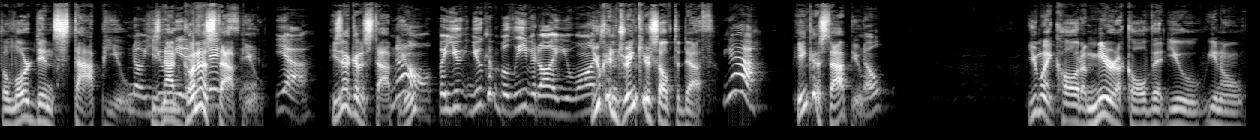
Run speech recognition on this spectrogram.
the Lord didn't stop you. No, He's you not going to stop it. you. Yeah. He's not going to stop you. No, but you you can believe it all you want. You can to. drink yourself to death. Yeah. He ain't going to stop you. Nope. You might call it a miracle that you, you know,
